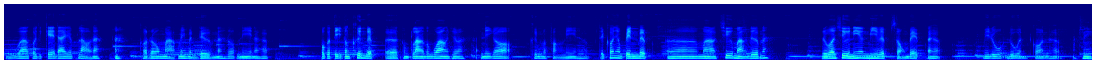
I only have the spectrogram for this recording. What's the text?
หรือว่าเขาจะแก้ได้หรือเปล่านะอะขอเราหมากไม่เหมือนเดิมนะรอบนี้นะครับ ปกติต้องขึ้นแบบเออตรงกลางตรงว่างใช่ไหมอันนี้ก็ขึ้นมาฝั่งนี้นะครับ แต่ก็ยังเป็นแบบเออหมากชื่อหมากเดิมนะ หรือว่าชื่อนี้มันมีแบบสองแบบนะครับ ไม่รู้ดูกันก่อนนะครับ นี่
